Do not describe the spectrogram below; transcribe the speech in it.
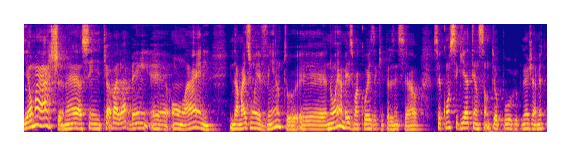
E é uma arte, né? Assim, trabalhar bem é, online, ainda mais um evento, é, não é a mesma coisa que presencial. Você conseguir a atenção do teu público, engajamento.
